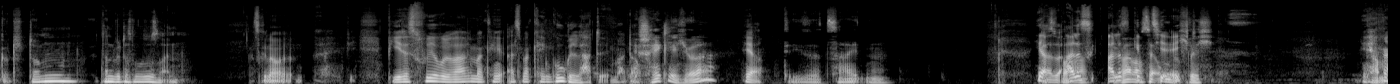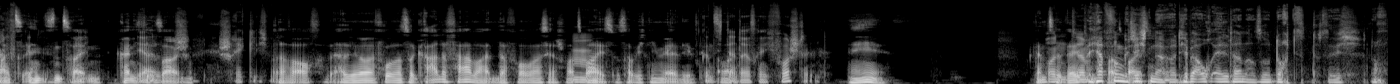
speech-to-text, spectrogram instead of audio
gut. Dann, dann wird das wohl so sein. Das genau, wie, wie das früher wohl war, wenn man kein, als man kein Google hatte immer da. Schrecklich, oder? Ja. Diese Zeiten. Ja, also war, alles, alles gibt's hier echt damals in diesen Zeiten, kann ich ja, dir sagen. Sch schrecklich war. Das war auch, also wir waren froh, dass wir gerade Farbe hatten. Davor war es ja schwarz-weiß. Mhm. Das habe ich nicht mehr erlebt. Kannst du dir Andreas gar nicht vorstellen. Nee. Ganze Und, Welt. Ähm, ich habe von Geschichten gehört. Ich habe ja auch Eltern, also doch tatsächlich noch.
